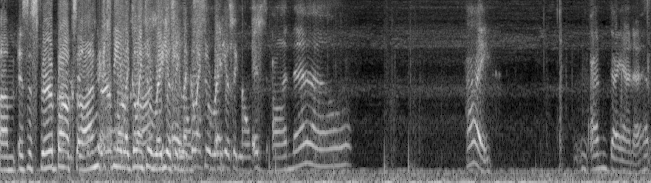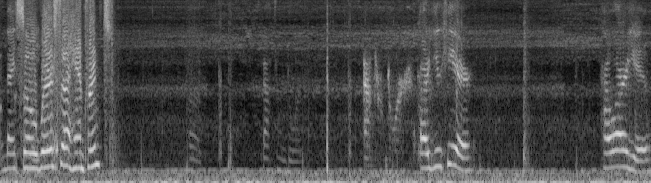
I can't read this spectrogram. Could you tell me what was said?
Um, is the spirit box on? It should be like going through radio signals. Going through radio signals. It's on now. Hi. I'm Diana. Nice So meet where's the handprint? Uh, bathroom door. Bathroom door. Are you here? How are you?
